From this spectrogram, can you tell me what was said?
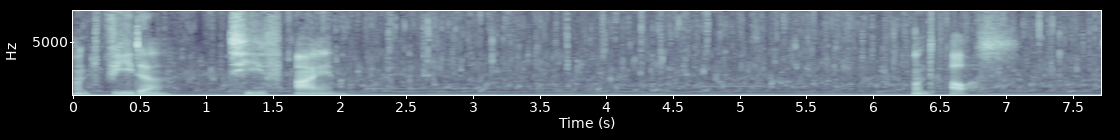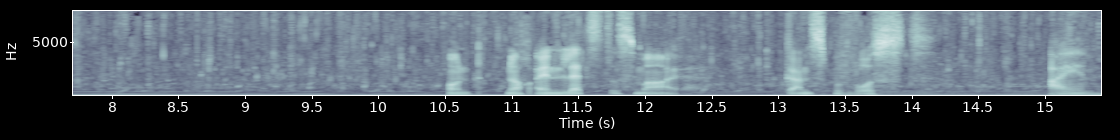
Und wieder tief ein und aus. Und noch ein letztes Mal ganz bewusst ein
